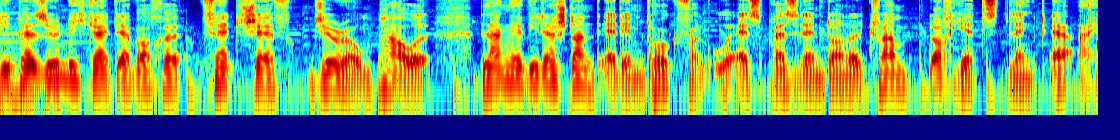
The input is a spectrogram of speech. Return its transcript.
Die Persönlichkeit der Woche, Fed-Chef Jerome Powell. Lange widerstand er dem Druck von US-Präsident Donald Trump, doch jetzt lenkt er ein.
